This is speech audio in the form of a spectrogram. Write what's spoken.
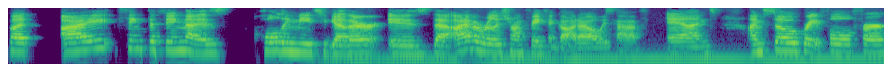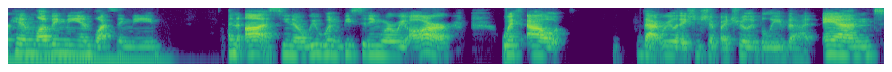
but i think the thing that is holding me together is that i have a really strong faith in god. I always have and i'm so grateful for him loving me and blessing me and us you know we wouldn't be sitting where we are without that relationship i truly believe that and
